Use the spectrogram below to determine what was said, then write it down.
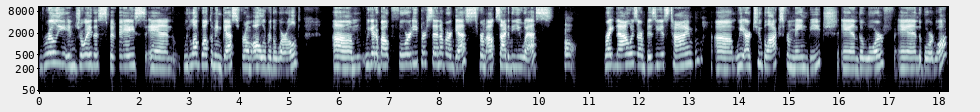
really enjoy this space and we love welcoming guests from all over the world. Um, we get about 40% of our guests from outside of the US. Oh. Right now is our busiest time. Um, we are two blocks from Main Beach and the wharf and the boardwalk.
